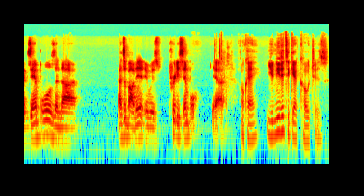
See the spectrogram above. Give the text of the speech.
examples, and uh, that's about it. It was pretty simple. Yeah. Okay, you needed to get coaches.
